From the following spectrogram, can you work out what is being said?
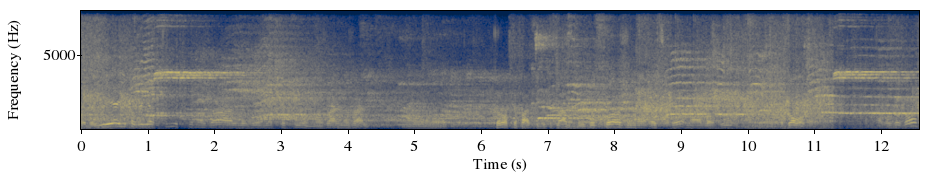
Подає і подає в сітку, на жаль, Євгенія Скакун. На жаль, на жаль. Е, Коротка партія до 15 і тут кожне очко на вагу е, золота. А вагу золота,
